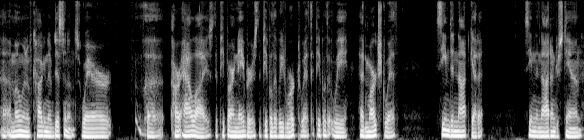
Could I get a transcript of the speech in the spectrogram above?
uh, a moment of cognitive dissonance where the, our allies, the people, our neighbors, the people that we'd worked with, the people that we had marched with, seemed to not get it, seemed to not understand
